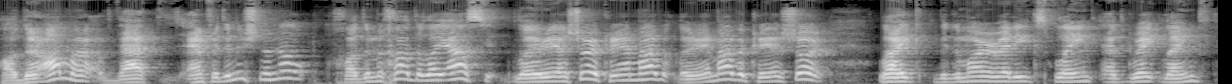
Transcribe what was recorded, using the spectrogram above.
Hadar Amar, of that, and for the Mishnah, no. Chad mechad, loy asi, loy reashor, kriya mavet, loy mavet, kriya shor. Like the Gemara already explained at great length,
